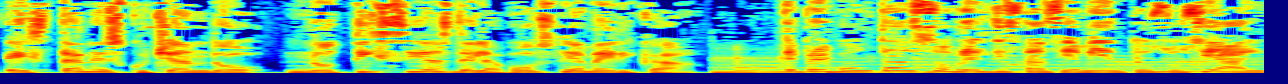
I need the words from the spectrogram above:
Están escuchando Noticias de la Voz de América. ¿Te preguntas sobre el distanciamiento social?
